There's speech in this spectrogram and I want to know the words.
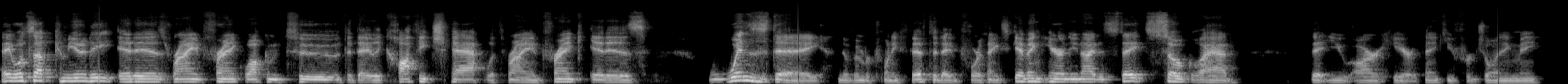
Hey, what's up, community? It is Ryan Frank. Welcome to the Daily Coffee Chat with Ryan Frank. It is Wednesday, November 25th, the day before Thanksgiving here in the United States. So glad that you are here. Thank you for joining me.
